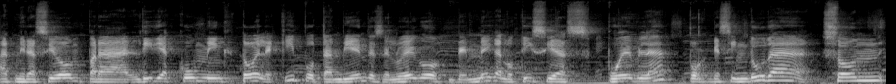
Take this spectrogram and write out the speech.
admiración para Lidia Cumming, todo el equipo también, desde luego, de Mega Noticias Puebla, porque sin duda son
